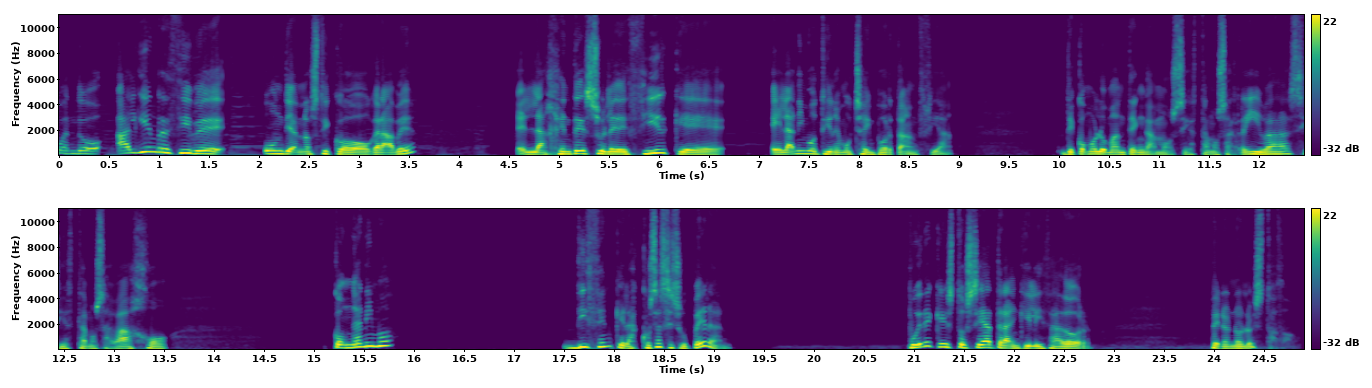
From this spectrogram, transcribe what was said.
Cuando alguien recibe un diagnóstico grave, la gente suele decir que el ánimo tiene mucha importancia, de cómo lo mantengamos, si estamos arriba, si estamos abajo. Con ánimo dicen que las cosas se superan. Puede que esto sea tranquilizador, pero no lo es todo.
